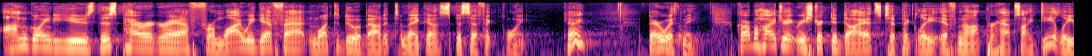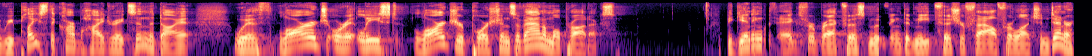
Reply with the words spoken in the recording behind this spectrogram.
I'm going to use this paragraph from Why We Get Fat and What to Do About It to make a specific point. Okay? Bear with me. Carbohydrate restricted diets typically, if not perhaps ideally, replace the carbohydrates in the diet with large or at least larger portions of animal products beginning with eggs for breakfast, moving to meat, fish, or fowl for lunch and dinner.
